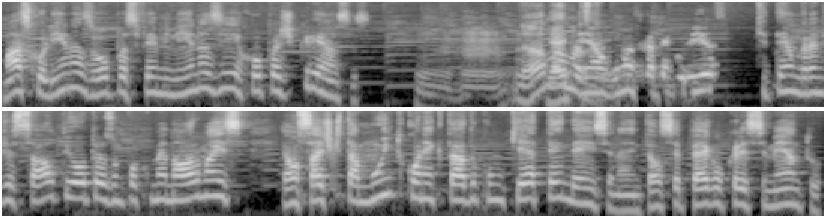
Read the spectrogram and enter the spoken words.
masculinas, roupas femininas e roupas de crianças. Uhum. Não, e aí mas... tem algumas categorias que tem um grande salto e outras um pouco menor, mas é um site que está muito conectado com o que é tendência, né? Então você pega o crescimento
